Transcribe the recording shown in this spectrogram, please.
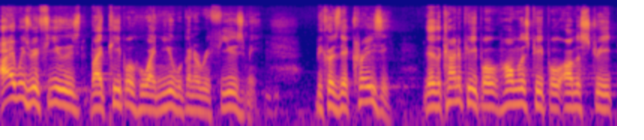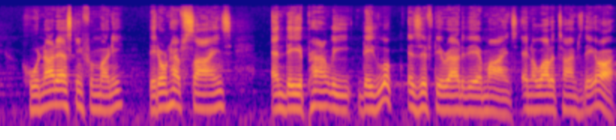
I was refused by people who I knew were going to refuse me mm-hmm. because they're crazy. They're the kind of people, homeless people on the street, who are not asking for money. They don't have signs, and they apparently they look as if they're out of their minds, and a lot of times they are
